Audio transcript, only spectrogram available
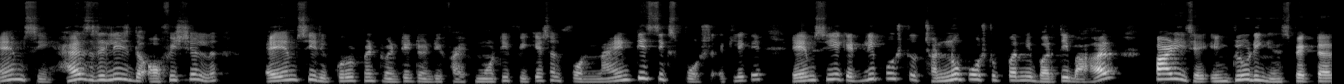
MC has release the official AMC recruitment twenty twenty five notification for ninety six post એટલે કે એએમસીએ કેટલી પોસ્ટ છન્નું પોસ્ટ ઉપરની ભરતી બહાર પાડી છે including inspector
